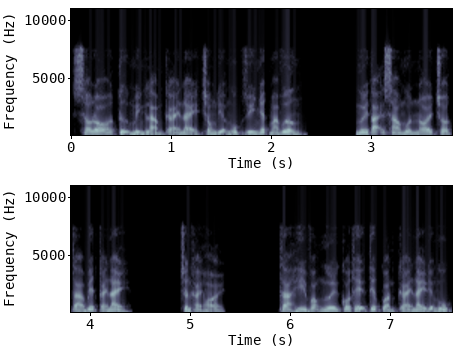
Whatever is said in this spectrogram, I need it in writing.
sau đó tự mình làm cái này trong địa ngục duy nhất ma vương. Ngươi tại sao muốn nói cho ta biết cái này? Trần khải hỏi. Ta hy vọng ngươi có thể tiếp quản cái này địa ngục.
